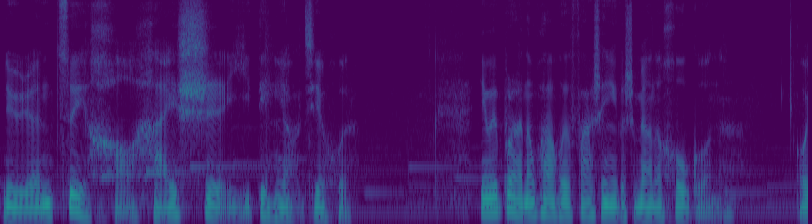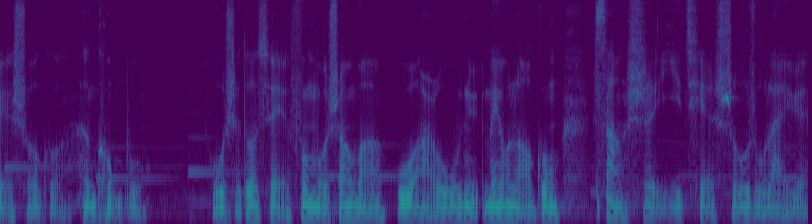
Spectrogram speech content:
女人最好还是一定要结婚？因为不然的话，会发生一个什么样的后果呢？我也说过，很恐怖。五十多岁，父母双亡，无儿无女，没有老公，丧失一切收入来源，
